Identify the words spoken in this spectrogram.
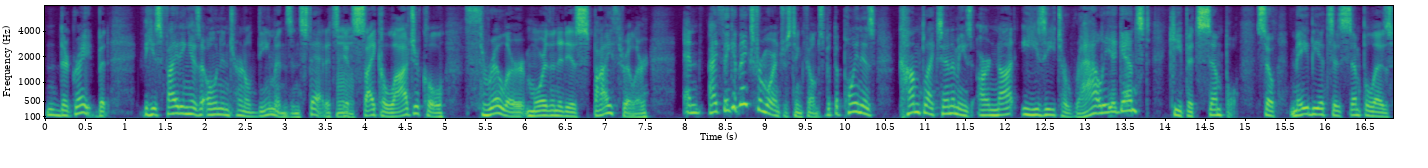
they're great, but he's fighting his own internal demons instead. It's, mm. it's psychological thriller more than it is spy thriller. And I think it makes for more interesting films. But the point is, complex enemies are not easy to rally against. Keep it simple. So maybe it's as simple as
